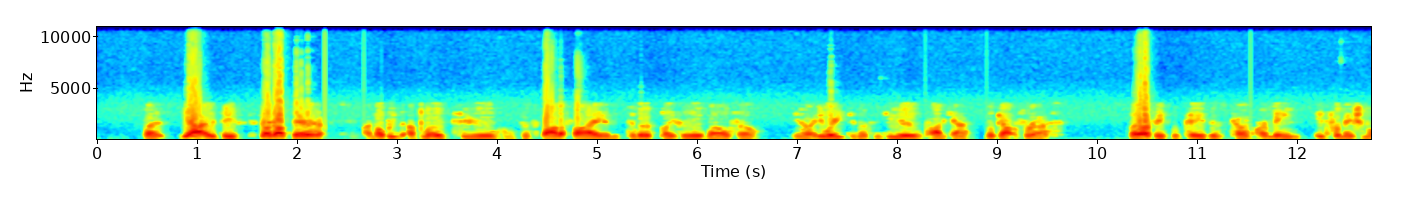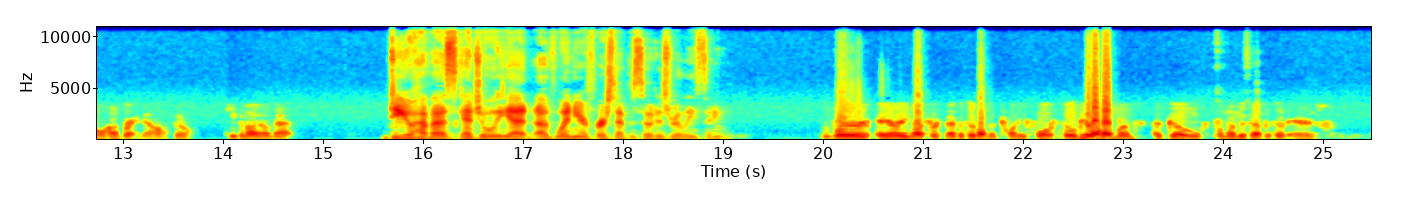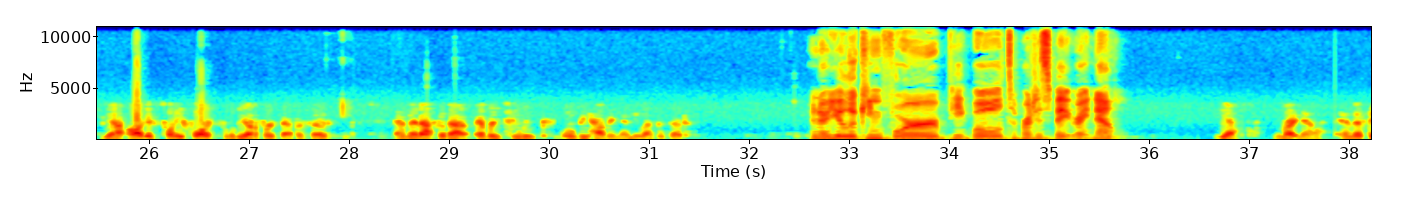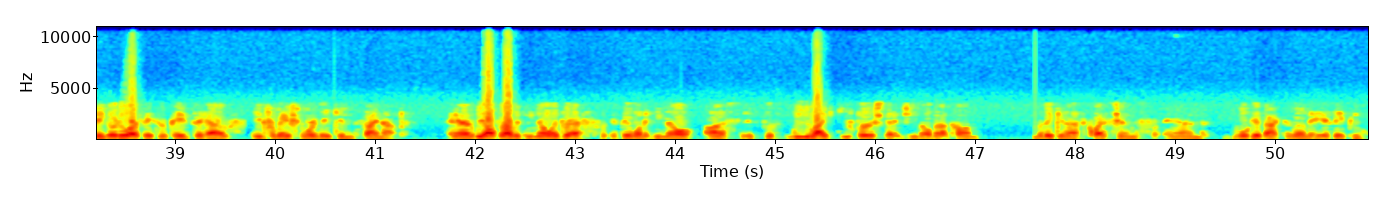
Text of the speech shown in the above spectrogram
But yeah, I would say start out there. I'm hoping to upload to to Spotify and to those places as well. So you know, anywhere you can listen to your podcast, look out for us. But our Facebook page is kind of our main informational hub right now. So keep an eye on that. Do you have a schedule yet of when your first episode is releasing? we're airing our first episode on the 24th. So it'll be about a month ago from when this episode airs. Yeah, August 24th will be our first episode. And then after that, every two weeks, we'll be having a new episode. And are you looking for people to participate right now? Yes, right now. And if they go to our Facebook page, they have information where they can sign up. And we also have an email address if they want to email us. It's just we liked you first at gmail.com they can ask questions and we'll get back to them ASAP.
